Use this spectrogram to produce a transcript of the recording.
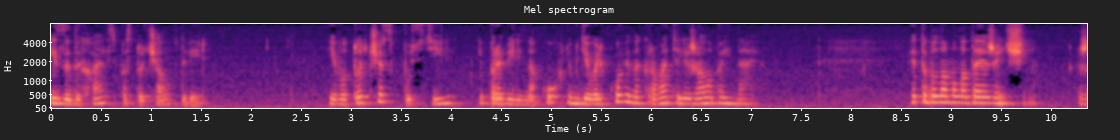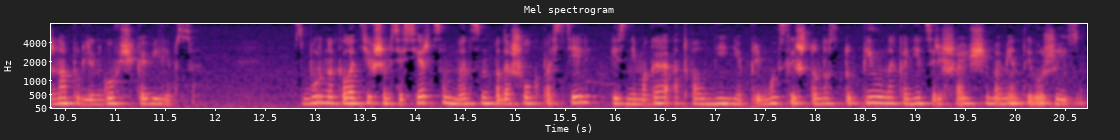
и, задыхаясь, постучал в дверь. Его тотчас впустили и провели на кухню, где в Алькове на кровати лежала больная. Это была молодая женщина, жена пудлинговщика Вильямса. С бурно колотившимся сердцем Мэнсон подошел к постели, изнемогая от волнения при мысли, что наступил, наконец, решающий момент его жизни.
